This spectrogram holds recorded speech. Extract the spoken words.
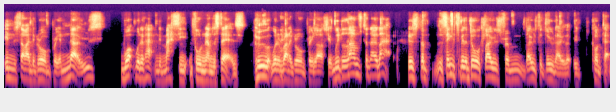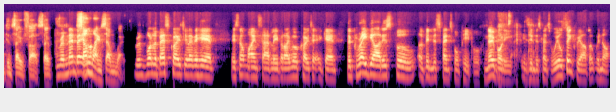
inside the Grand Prix and knows what would have happened if Masi had fallen down the stairs, who would have run a Grand Prix last year? We'd love to know that because the, there seems to be the door closed from those that do know that we've contacted so far. So remember, someone somewhere. One of the best quotes you'll ever hear. It's not mine, sadly, but I will quote it again. The graveyard is full of indispensable people. Nobody is indispensable. We all think we are, but we're not.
